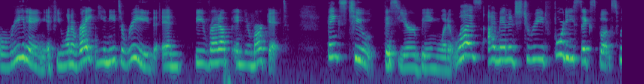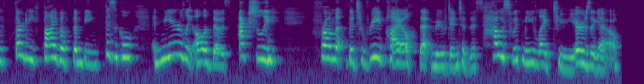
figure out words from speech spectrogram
reading. If you want to write, you need to read and be read up in your market. Thanks to this year being what it was, I managed to read 46 books, with 35 of them being physical, and nearly all of those actually from the to read pile that moved into this house with me like two years ago.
